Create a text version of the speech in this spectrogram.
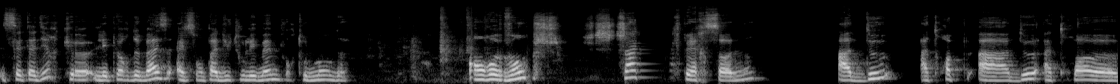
C'est-à-dire que les peurs de base, elles ne sont pas du tout les mêmes pour tout le monde. En revanche, chaque personne a deux à trois, deux à trois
